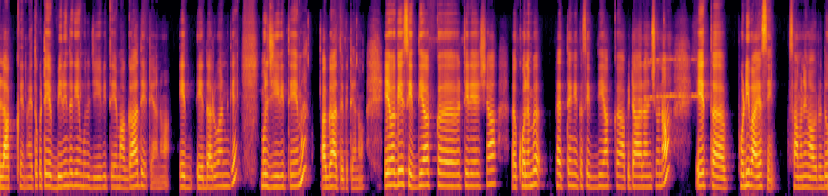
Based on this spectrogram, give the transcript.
ලක් වෙනවා. එතකොට ඒ බිරිඳගේ මුළු ජීවිතේම අගාධයට යනවා. ඒ ඒ දරුවන්ගේ මුළු ජීවිතේම අගාධයකට යනවා. ඒ වගේ සිද්ධියක් ටිරේෂා කොළඹ පැත්තෙන් එක සිද්ධියක් අපිට ආරංචි වුණා. ඒත් පොඩි වයසින් සාමාන්‍යයෙන් අවුරුදු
